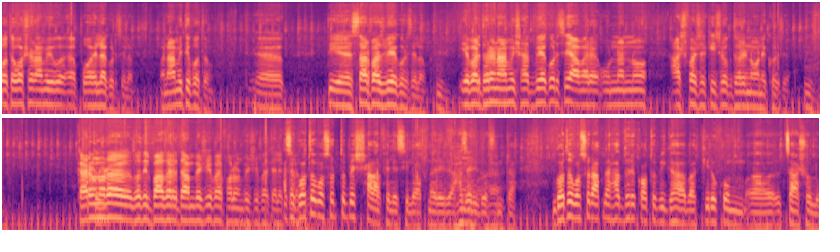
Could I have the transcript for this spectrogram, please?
গত বছর আমি পহেলা করছিলাম মানে আমি তো প্রথম চার পাঁচ বিয়ে করেছিলাম। এবার ধরেন আমি সাত বিয়ে করেছি আমার অন্যান্য আশপাশের কৃষক ধরেন অনেক করেছে। কারণ ওরা যদি বাজারে দাম বেশি পায় ফলন বেশি পায় তাহলে আচ্ছা গত বছর তো বেশ সাড়া ফেলেছিল আপনার এই হাজারি হ্যাঁ। রসুনটা গত বছর আপনার হাত ধরে কত বিঘা বা কীরকম চাষ হলো?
